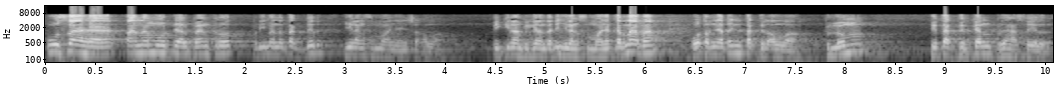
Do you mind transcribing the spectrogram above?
usaha, tanam modal bangkrut, beriman dengan takdir, hilang semuanya insyaallah. Pikiran-pikiran tadi hilang semuanya. Karena apa? Oh, ternyata ini takdir Allah. Belum ditakdirkan berhasil,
